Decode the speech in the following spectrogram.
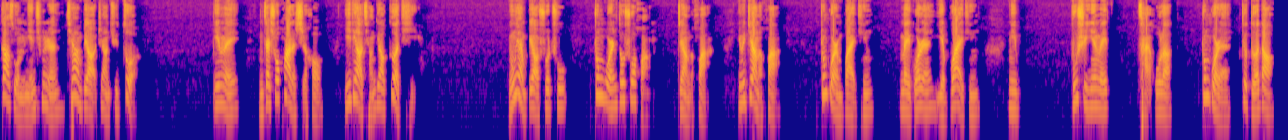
告诉我们年轻人千万不要这样去做。因为你在说话的时候，一定要强调个体，永远不要说出“中国人都说谎”这样的话，因为这样的话。中国人不爱听，美国人也不爱听。你不是因为踩乎了中国人就得到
